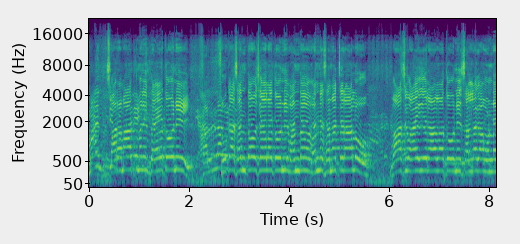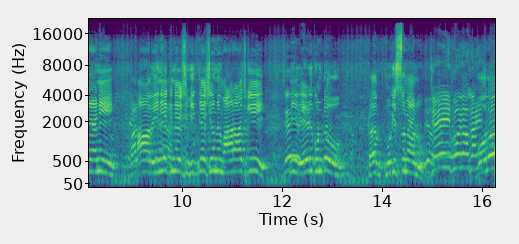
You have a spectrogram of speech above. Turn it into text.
మంచి పరమాత్మని దయతోని సుఖ సంతోషాలతోని వంద వంద సంవత్సరాలు వాసి వాయురాలతోని చల్లగా ఉండనని ఆ విఘ్నేష్ విఘ్నేశ్వరుని మహారాజుకి వేడుకుంటూ ముగిస్తున్నాను. జై బోలో గణేష్. బోలో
